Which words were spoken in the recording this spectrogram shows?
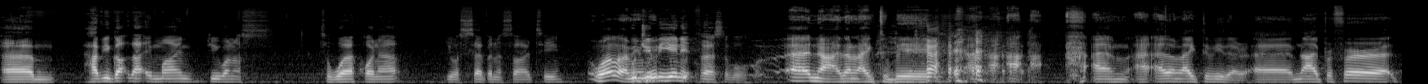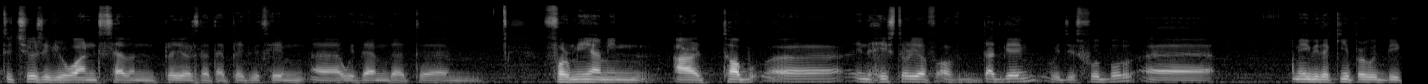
Um, have you got that in mind? Do you want us to work on out your seven-a-side team? Well, I Would you be in it first of all? Uh, no, I don't like to be. I, I, I, I, don't like to be there. Um, no, I prefer to choose if you want seven players that I played with him, uh, with them. That um, for me, I mean, are top uh, in the history of, of that game, which is football. Uh, maybe the keeper would be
